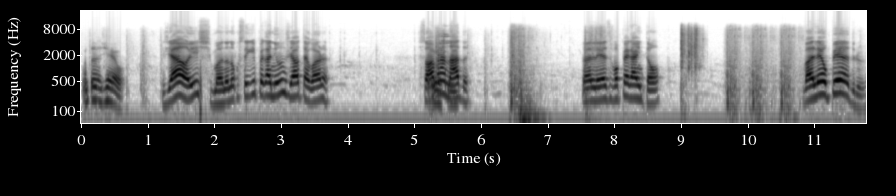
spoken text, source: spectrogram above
Quantas gel? Gel, ixi, mano, eu não consegui pegar nenhum gel até agora. Só a granada. Beleza, vou pegar então. Valeu, Pedro.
